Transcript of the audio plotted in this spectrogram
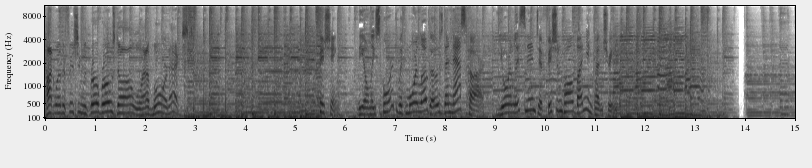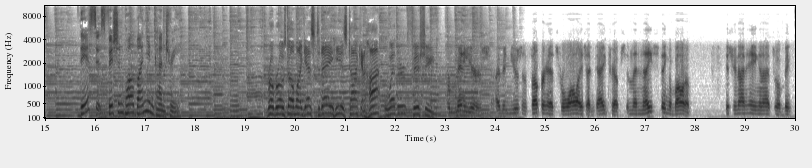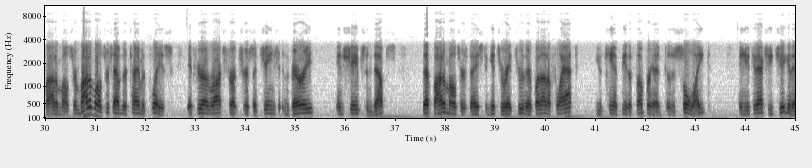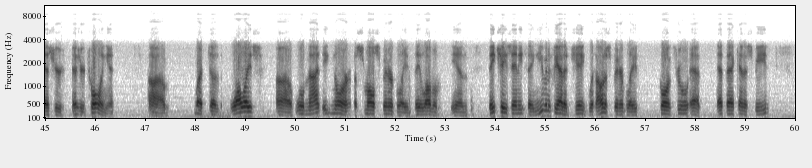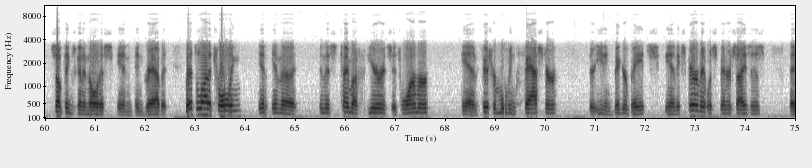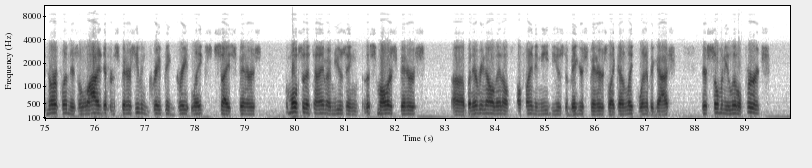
Hot weather fishing with Bro Brosdahl. We'll have more next. Fishing, the only sport with more logos than NASCAR. You're listening to Fishin' Paul Bunyan Country. This is Fishin' Paul Bunyan Country. Bro Brosdahl, my guest today, he is talking hot weather fishing. For many years, I've been using thumper heads for walleyes on guide trips, and the nice thing about them is you're not hanging on to a big bottom bouncer. And bottom bouncers have their time and place. If you're on rock structures that change and vary in shapes and depths, that bottom bouncer is nice to get you right through there. But on a flat, you can't beat a thumper head because it's so light, and you can actually jig it as you're as you're trolling it. Um, but uh, walleyes uh, will not ignore a small spinner blade. They love them, and they chase anything. Even if you had a jig without a spinner blade going through at at that kind of speed, something's going to notice and and grab it. but it's a lot of trolling in in the in this time of year. It's it's warmer, and fish are moving faster. They're eating bigger baits, and experiment with spinner sizes. At Northland, there's a lot of different spinners, even great big Great Lakes size spinners. But most of the time, I'm using the smaller spinners. Uh, but every now and then, I'll, I'll find a need to use the bigger spinners, like on Lake Winnibigoshish. There's so many little perch,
